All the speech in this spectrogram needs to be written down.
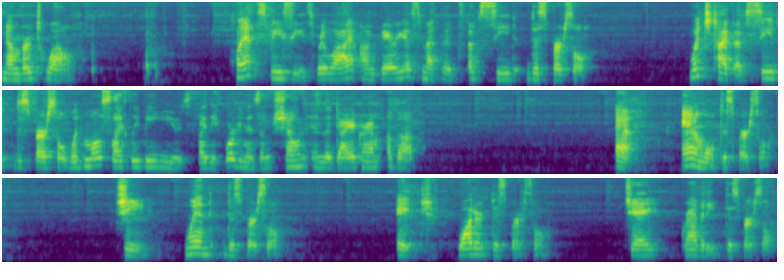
Number 12. Plant species rely on various methods of seed dispersal. Which type of seed dispersal would most likely be used by the organism shown in the diagram above? F. Animal dispersal. G. Wind dispersal. H. Water dispersal. J. Gravity dispersal.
